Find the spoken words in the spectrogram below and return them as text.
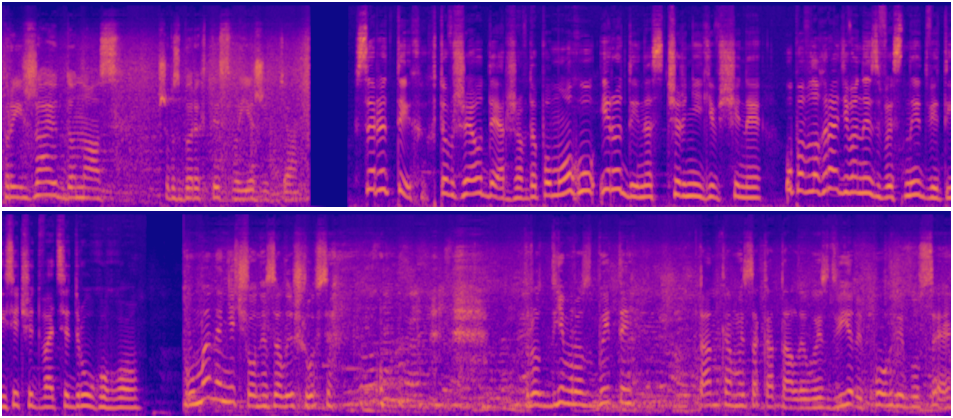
приїжджають до нас, щоб зберегти своє життя. Серед тих, хто вже одержав допомогу, і родина з Чернігівщини. У Павлограді вони з весни 2022-го. У мене нічого не залишилося. Роз- Дім розбитий, танками закатали весь двір, і погріб, усе,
